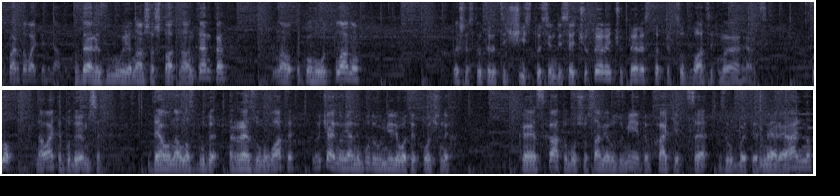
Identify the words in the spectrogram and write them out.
Тепер давайте глянемо, де резонує наша штатна антенка. На от такого от плану. Пише 136, 174, 400, 520 МГц. Ну, давайте подивимося, де вона у нас буде резонувати. Звичайно, я не буду вимірювати точних КСХ, тому що самі розумієте, в хаті це зробити нереально.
